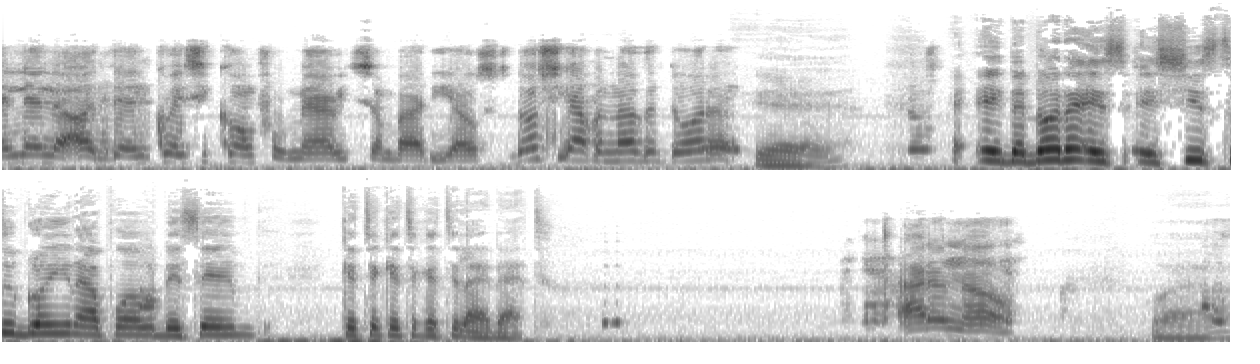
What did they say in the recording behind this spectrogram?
And then uh, then Quincy Comfort married somebody else. Don't she have another daughter? yeah. Hey, the daughter is is she still growing up all the same kitty kitty kitty like that? I don't know. Wow.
